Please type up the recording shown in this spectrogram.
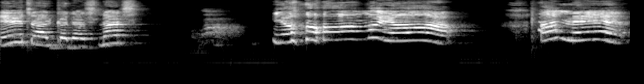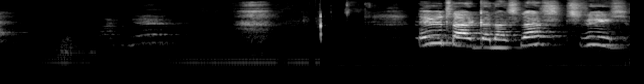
Evet arkadaşlar. Ya ama ya. Anne. Evet arkadaşlar. Şey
